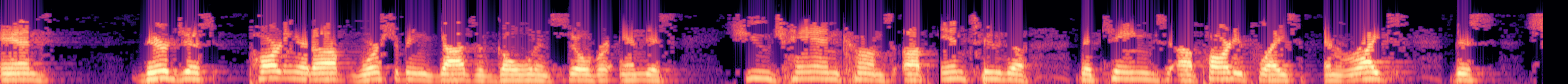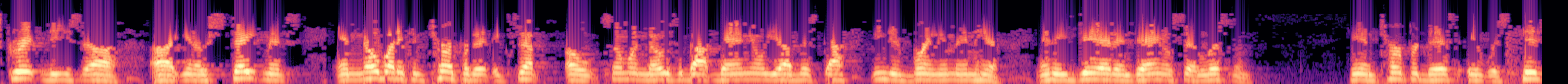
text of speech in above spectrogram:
And they're just parting it up, worshiping gods of gold and silver, and this huge hand comes up into the, the king's uh, party place and writes this script, these uh, uh, you know statements, and nobody can interpret it except, oh, someone knows about Daniel. Yeah, this guy, you need to bring him in here. And he did, and Daniel said, listen, he interpreted this. It was his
